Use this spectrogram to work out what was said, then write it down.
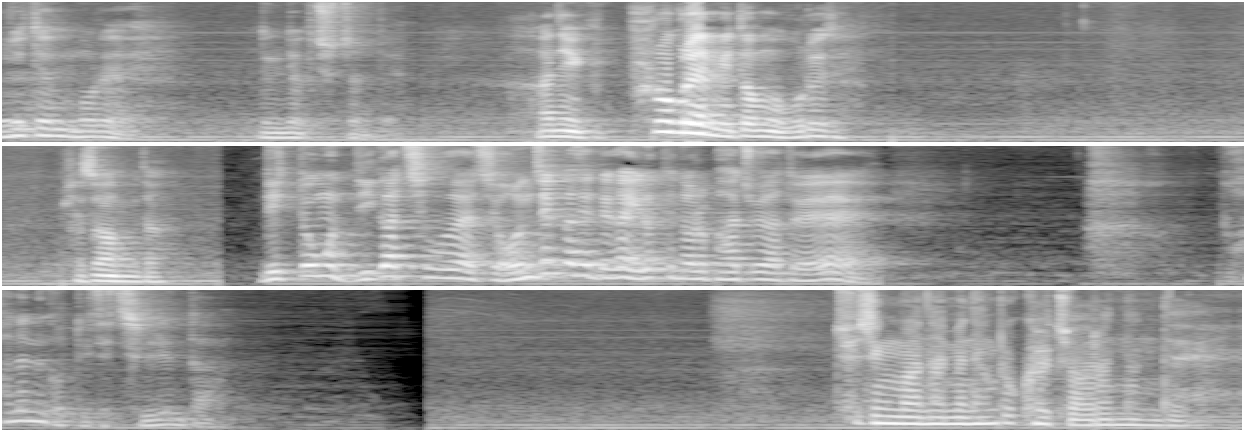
우리 때는 뭐래? 능력이 추천돼 아니 그 프로그램이 너무 오래돼 죄송합니다. 네 똥은 네가 치워야지. 언제까지 내가 이렇게 너를 봐줘야 돼? 하, 화내는 것도 이제 질린다. 취직만 하면 행복할 줄 알았는데.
